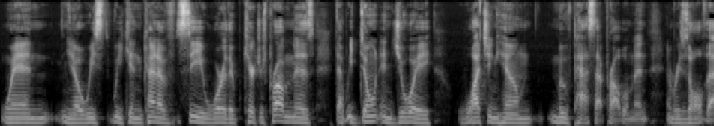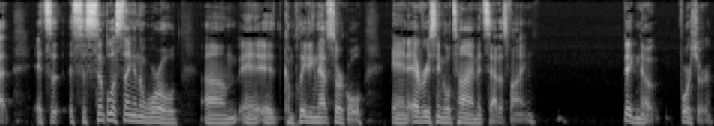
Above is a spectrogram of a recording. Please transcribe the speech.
when, you know, we, we can kind of see where the character's problem is that we don't enjoy watching him move past that problem and, and resolve that. It's a, it's the simplest thing in the world. Um, it, it- completing that circle and every single time it's satisfying. Big note for sure.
